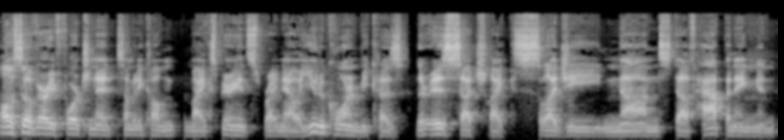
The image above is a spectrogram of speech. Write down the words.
also very fortunate. Somebody called my experience right now a unicorn because there is such like sludgy non stuff happening and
